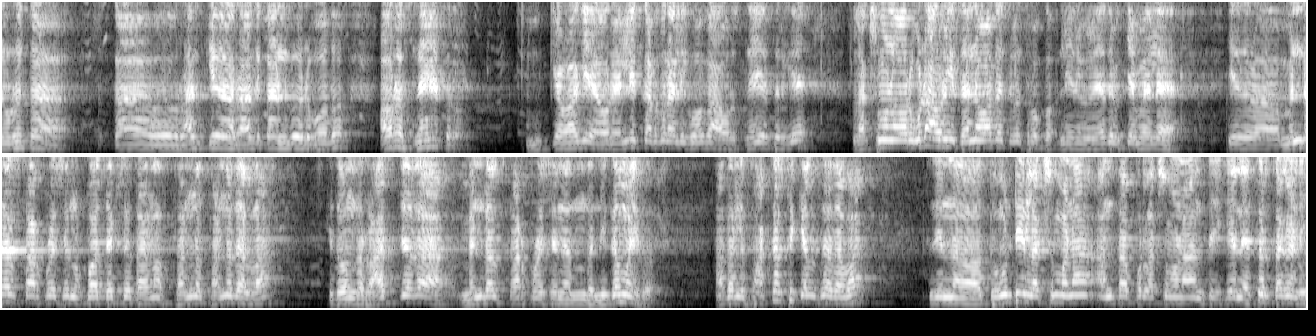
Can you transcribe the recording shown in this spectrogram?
ನಿವೃತ್ತ ರಾಜಕೀಯ ರಾಜಕಾರಣಿಗೂ ಇರ್ಬೋದು, ಅವರ ಸ್ನೇಹಿತರು. ಮುಖ್ಯವಾಗಿ ಅವ್ರು ಎಲ್ಲಿ ಕರೆದ್ರೆ ಅಲ್ಲಿಗೆ ಹೋಗಿ ಅವ್ರ ಸ್ನೇಹಿತರಿಗೆ ಲಕ್ಷ್ಮಣ ಅವರು ಕೂಡ ಅವ್ರಿಗೆ ಧನ್ಯವಾದ ತಿಳಿಸ್ಬೇಕು. ನೀನು ವೇದಿಕೆ ಮೇಲೆ ಇದು ಮಿನರಲ್ಸ್ ಕಾರ್ಪೊರೇಷನ್ ಉಪಾಧ್ಯಕ್ಷ ತಾಣ ಸಣ್ಣ ಸಣ್ಣದಲ್ಲ, ಇದೊಂದು ರಾಜ್ಯದ ಮಿನರಲ್ಸ್ ಕಾರ್ಪೊರೇಷನ್ ಒಂದು ನಿಗಮ ಇದು. ಅದರಲ್ಲಿ ಸಾಕಷ್ಟು ಕೆಲಸ ಇದಾವ ನಿನ್ನ ತುಮಟಿ ಲಕ್ಷ್ಮಣ, ಅಂತಾಪುರ ಲಕ್ಷ್ಮಣ ಅಂತ ಈಗೇನು ಹೆಸರು ತಗೊಂಡು,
